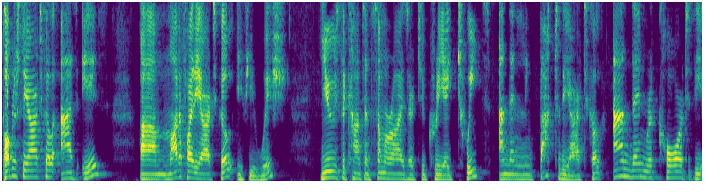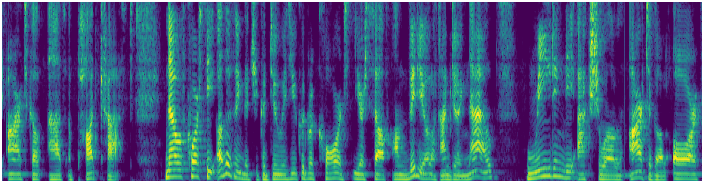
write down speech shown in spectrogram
Publish the article as is, um, modify the article if you wish use the content summarizer to create tweets and then link back to the article and then record the article as a podcast. Now, of course, the other thing that you could do is you could record yourself on video, like I'm doing now, reading the actual article or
